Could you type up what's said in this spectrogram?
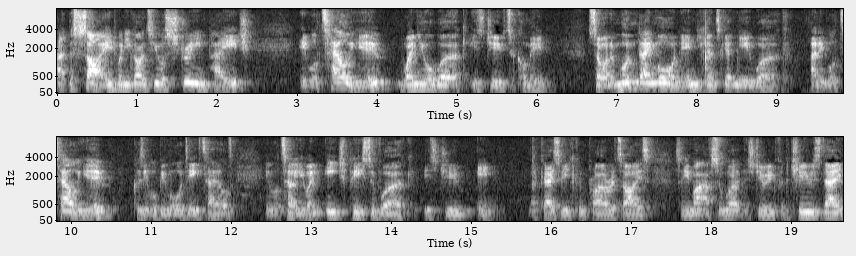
at the side, when you go into your stream page, it will tell you when your work is due to come in. So on a Monday morning, you're going to get new work and it will tell you, because it will be more detailed, it will tell you when each piece of work is due in. Okay, so you can prioritise. So you might have some work that's due in for the Tuesday,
